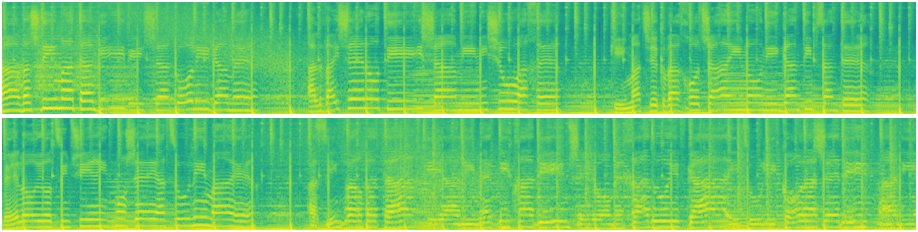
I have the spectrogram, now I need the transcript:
אהבה שלי מה תגידי שהכל ייגמר. הלוואי שלא תהיי שם עם מישהו אחר. כמעט שכבר חודשיים לא ניגנתי פסנתר ולא יוצאים שירים כמו שיצאו לי מהר. אז אם כבר פתחתי אני מת מפחדים שיום אחד הוא יפגע יצאו לי כל השדים. אני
